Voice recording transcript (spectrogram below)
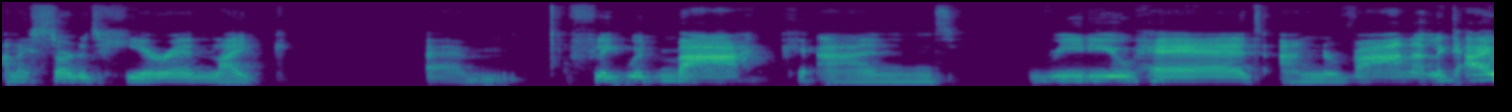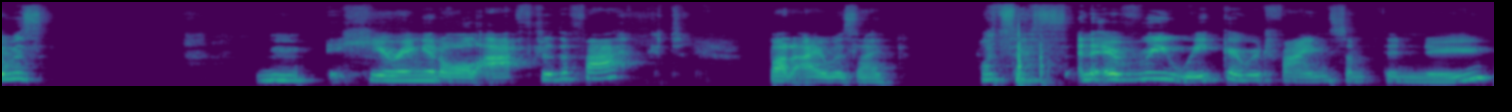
and I started hearing like um, Fleetwood Mac and Radiohead and Nirvana. Like I was hearing it all after the fact. But I was like, what's this? And every week I would find something new.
